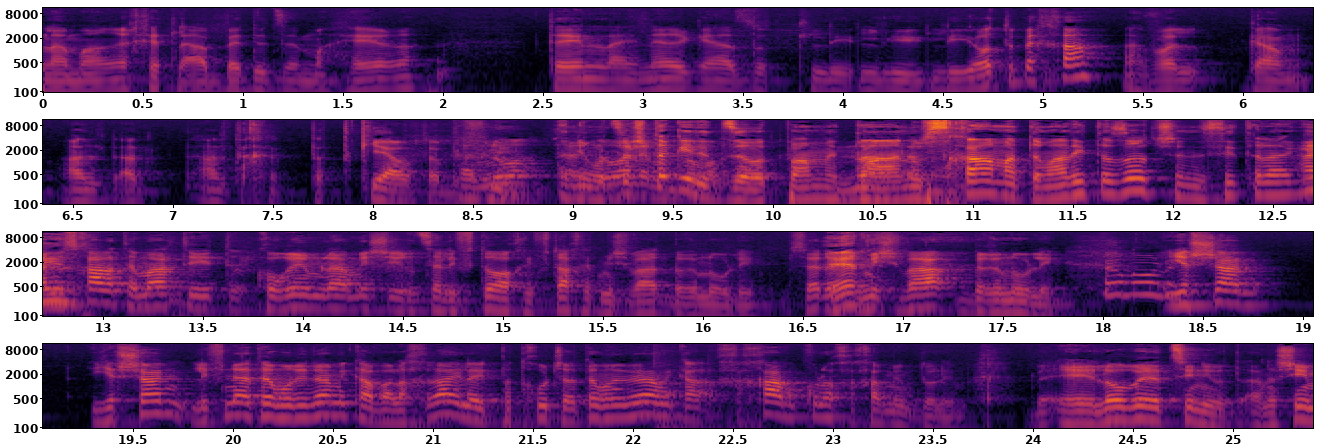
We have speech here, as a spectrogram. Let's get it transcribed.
למערכת לאבד את זה מהר, תן לאנרגיה הזאת ל- ל- להיות בך, אבל גם אל, אל, אל תח- תתקיע אותה בפנים. תנוע, אני רוצה שתגיד את זה עוד פעם, את נו, הנוסחה המתמטית הזאת שניסית להגיד. הנוסחה המתמטית, קוראים לה, מי שירצה לפתוח, יפתח את משוואת ברנולי. בסדר? איך? משוואה ברנולי. ישן, ישן לפני התרמודינמיקה, אבל אחראי להתפתחות של התרמודינמיקה, חכם, כולם חכמים גדולים. אה, לא בציניות. אנשים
